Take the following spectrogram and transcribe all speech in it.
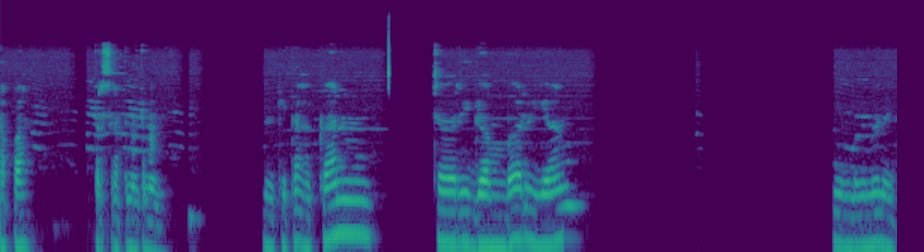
apa? Terserah teman-teman nah kita akan cari gambar yang yang bagaimana ya?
